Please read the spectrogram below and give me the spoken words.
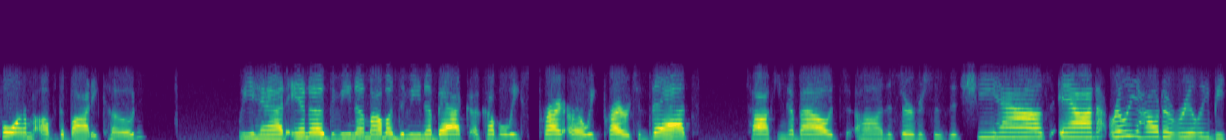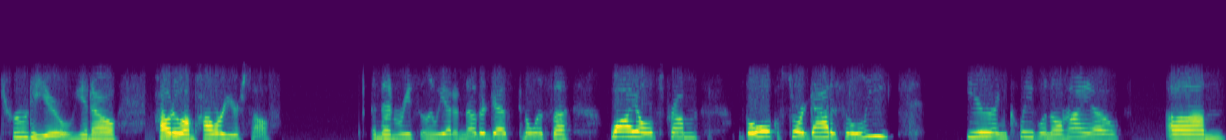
form of the body code. We had Anna Davina, Mama Davina, back a couple weeks prior, or a week prior to that, talking about uh, the services that she has and really how to really be true to you. You know, how to empower yourself. And then recently we had another guest, Melissa Wiles from the local store Goddess Elite here in Cleveland, Ohio, um,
